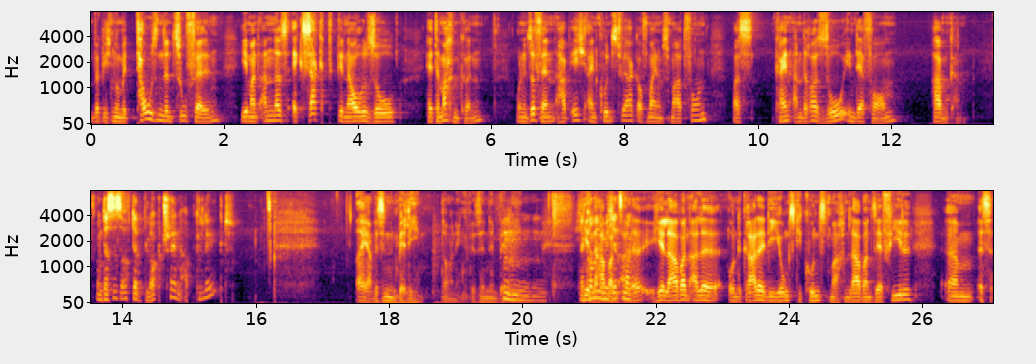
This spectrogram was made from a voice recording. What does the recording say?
wirklich nur mit tausenden Zufällen jemand anders exakt genauso hätte machen können. Und insofern habe ich ein Kunstwerk auf meinem Smartphone, was kein anderer so in der Form haben kann. Und das ist auf der Blockchain abgelegt? Naja, ah wir sind in Berlin, Dominik. Wir sind in Berlin. Hier labern, alle, hier labern alle und gerade die Jungs, die Kunst machen, labern sehr viel. Ähm, es,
